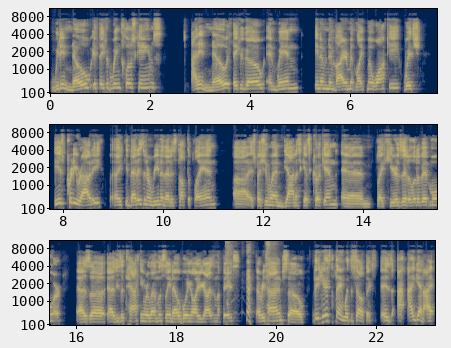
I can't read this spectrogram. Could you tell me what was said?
We didn't know if they could win close games. I didn't know if they could go and win in an environment like Milwaukee, which is pretty rowdy. Like that is an arena that is tough to play in, uh, especially when Giannis gets cooking and like hears it a little bit more as uh, as he's attacking relentlessly and elbowing all you guys in the face every time. So the, here's the thing with the Celtics is I, again I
